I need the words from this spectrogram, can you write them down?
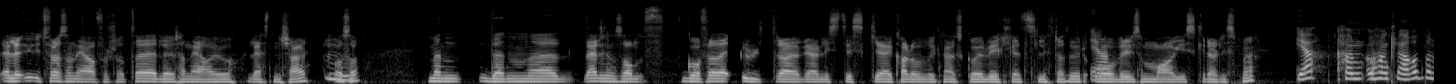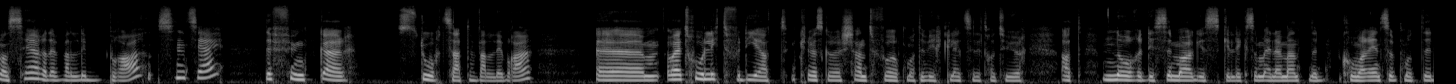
Eller ut fra sånn jeg har forstått det, eller sånn jeg har jo lest den sjøl Mm. også. Men den eh, Det er liksom sånn Gå fra det ultrarealistiske Karl Ove Knausgård virkelighetslitteratur Ja. over i liksom magisk realisme. Ja, han, og han klarer å balansere det veldig bra, syns jeg. Det funker stort sett veldig bra. Um, og jeg tror litt fordi at Knausgård er kjent for på en måte virkelighetslitteratur, at når disse magiske liksom, elementene kommer inn, så på en måte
